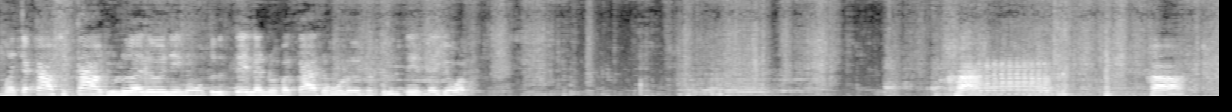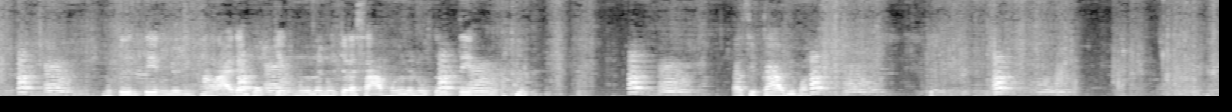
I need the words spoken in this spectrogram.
เหมือนจะเก้าสิบเก้าอยู่เรื่อยเลยนี่หนูตื่นเต้นแล้วหนูไม่กล้าดูเลยหนูตื่นเต้นได้ยอด ค่ะ ค่ะหนูตื่นเต้นอยู่นี่ทางหลายได้หกเจ็ดหมื่นแล้วหนูจะได้สามหมื่นแล้วหนูตื่นเต้นเก้าสิบเก้าอยู่ปะฟ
